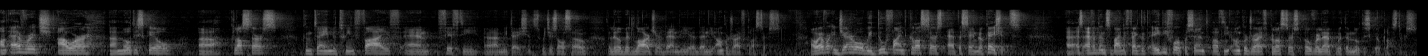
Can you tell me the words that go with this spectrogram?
On average, our uh, multi-scale uh, clusters contain between 5 and 50 uh, mutations, which is also a little bit larger than the, uh, than the OncoDrive clusters. However, in general, we do find clusters at the same locations, uh, as evidenced by the fact that 84% of the OncoDrive clusters overlap with the multi-scale clusters.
